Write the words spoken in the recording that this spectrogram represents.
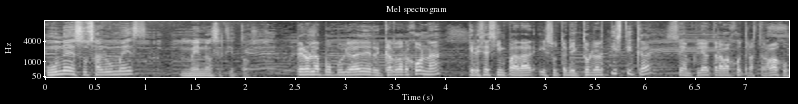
uno de sus álbumes menos exitosos. Pero la popularidad de Ricardo Arjona crece sin parar y su trayectoria artística se amplía trabajo tras trabajo.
